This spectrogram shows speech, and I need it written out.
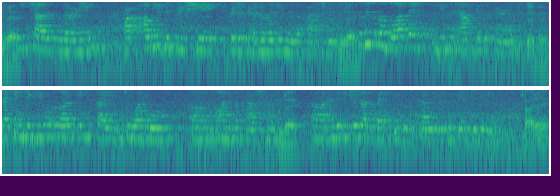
Right. each child is learning, how do you differentiate for different abilities in the classroom? So there's a lot that you can ask as a parent Mhm. that can give you a lot of insight into what goes um, on in the classroom. Right. Uh, and the teachers are the best people to tell you because they're doing it. All right.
